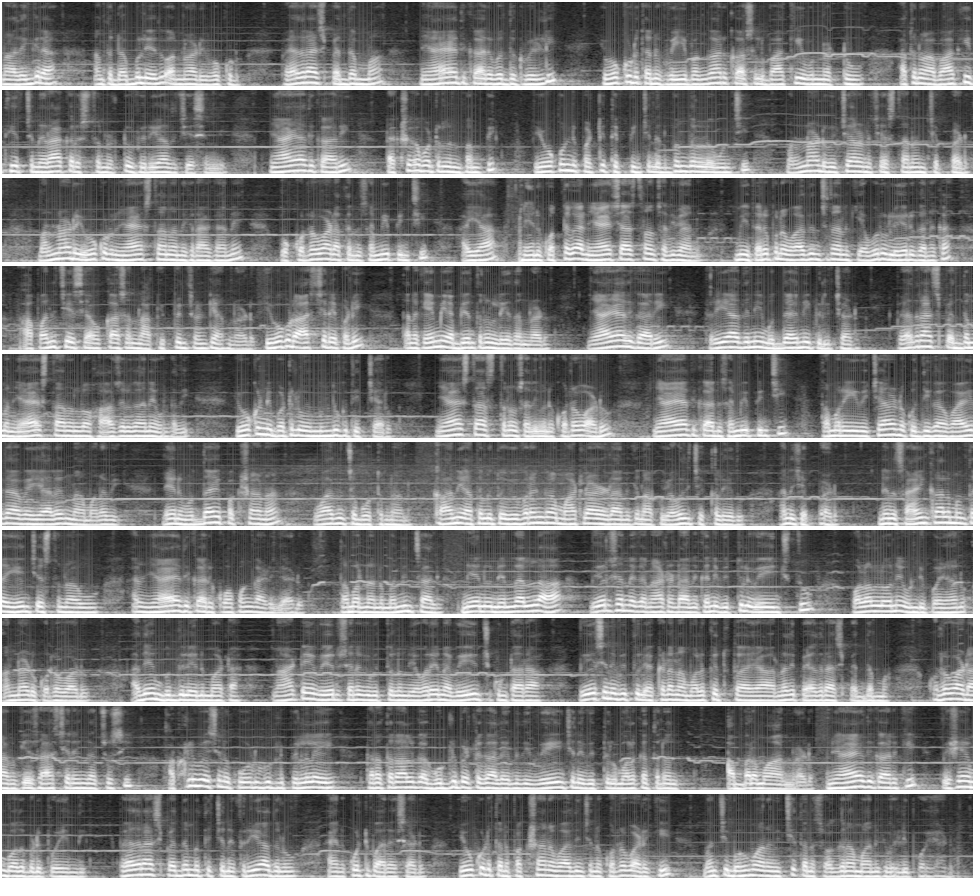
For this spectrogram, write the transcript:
నా దగ్గర అంత డబ్బు లేదు అన్నాడు యువకుడు. పేదరాశి పెద్దమ్మ న్యాయాధికారి వద్దకు వెళ్ళి యువకుడు తనకు వెయ్యి బంగారు కాసులు బాకీ ఉన్నట్టు అతను ఆ బాకీ తీర్చి నిరాకరిస్తున్నట్టు ఫిర్యాదు చేసింది. న్యాయాధికారి రక్షక భటులను పంపి యువకుడిని పట్టి తెప్పించి నిర్బంధంలో ఉంచి మర్నాడు విచారణ చేస్తానని చెప్పాడు. మర్నాడు యువకుడు న్యాయస్థానానికి రాగానే ఒక కుర్రవాడు అతన్ని సమీపించి అయ్యా నేను కొత్తగా న్యాయశాస్త్రం చదివాను. మీ తరపున వాదించడానికి ఎవరూ లేరు గనక ఆ పని చేసే అవకాశం నాకు ఇప్పించండి అన్నాడు. యువకుడు ఆశ్చర్యపడి తనకేమీ అభ్యంతరం లేదన్నాడు. న్యాయాధికారి ఫిర్యాదిని ముద్దాయిని పిలిచాడు. పేదరాశి పెద్దమ్మ న్యాయస్థానంలో హాజరుగానే ఉన్నది. యువకుడిని భటులు ముందుకు తెచ్చారు. న్యాయశాస్త్రం చదివిన కుర్రవాడు న్యాయాధికారిని సమీపించి తమరు ఈ విచారణ కొద్దిగా వాయిదా వేయాలని నా మనవి. నేను ముద్దాయి పక్షాన వాదించబోతున్నాను. కానీ అతనితో వివరంగా మాట్లాడడానికి నాకు వ్యవధి చెక్కలేదు అని చెప్పాడు. నేను సాయంకాలం అంతా ఏం చేస్తున్నావు? అని న్యాయాధికారి కోపంగా అడిగాడు. తమరు నన్ను మన్నించాలి. నేను నిన్నల్లా వేరుశనగ నాటడానికని విత్తులు వేయించుతూ పొలంలోనే ఉండిపోయాను అన్నాడు కుర్రవాడు. అదేం బుద్ధి లేని మాట. నాటే వేరుశనగ విత్తులను ఎవరైనా వేయించుకుంటారా? వేసిన విత్తులు ఎక్కడన్నా మొలకెత్తుతాయా? అన్నది పేదరాశి పెద్దమ్మ. కుర్రవాడు ఆమెకి ఆశ్చర్యంగా చూసి అట్లు వేసిన కోడిగుడ్లు పిల్లలై తరతరాలుగా గుడ్లు పెట్టగాలేనిది వేయించిన విత్తులు మొలకెత్తడం అబ్బరమా అన్నాడు. న్యాయాధికారికి విషయం బోధపడిపోయింది. పేదరాశి పెద్దమ్మ తెచ్చిన ఫిర్యాదును ఆయన కొట్టిపారేశాడు. యువకుడు తన పక్షాన వాదించిన కుర్రవాడికి మంచి బహుమానం ఇచ్చి తన స్వగ్రామానికి వెళ్ళిపోయాడు.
